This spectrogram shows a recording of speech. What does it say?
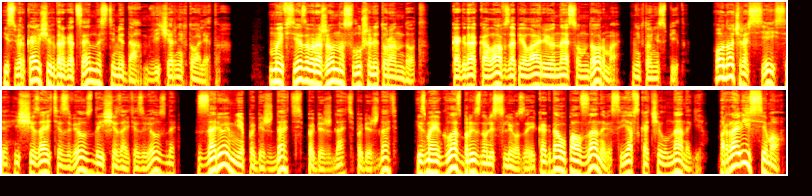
и сверкающих драгоценностями дам в вечерних туалетах. Мы все завороженно слушали Турандот. Когда Калав запел арию «Несум Дорма», Никто не спит. О, ночь, рассейся, исчезайте звезды, исчезайте звезды. С зарей мне побеждать, побеждать, побеждать. Из моих глаз брызнули слезы, и когда упал занавес, я вскочил на ноги. «Брависсимо!»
